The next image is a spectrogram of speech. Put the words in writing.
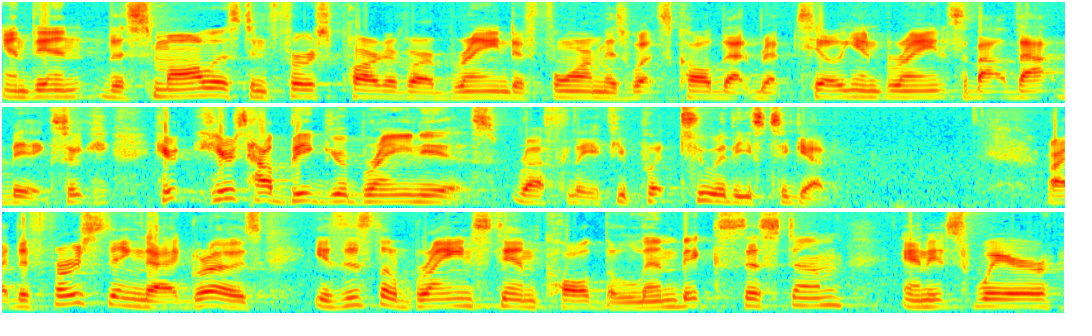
and then the smallest and first part of our brain to form is what's called that reptilian brain. It's about that big. So here, here's how big your brain is, roughly, if you put two of these together. Right, the first thing that grows is this little brain stem called the limbic system, and it's where,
